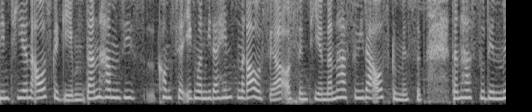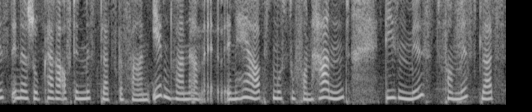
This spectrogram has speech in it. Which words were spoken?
den Tieren ausgegeben. Dann haben sie kommt es ja irgendwann wieder hinten raus, ja, aus den Tieren. Dann hast du wieder ausgemistet. Dann hast du den Mist in der Schubkarre auf den Mistplatz gefahren. Irgendwann am, im Herbst musst du von Hand diesen Mist vom Mistplatz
